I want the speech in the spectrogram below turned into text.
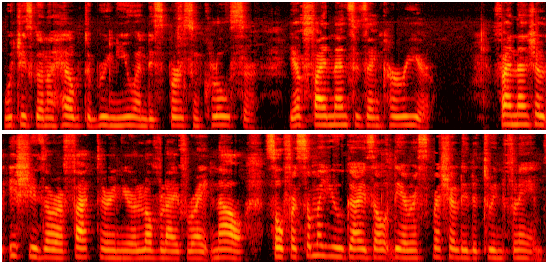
which is going to help to bring you and this person closer. You have finances and career. Financial issues are a factor in your love life right now. So for some of you guys out there, especially the twin flames,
